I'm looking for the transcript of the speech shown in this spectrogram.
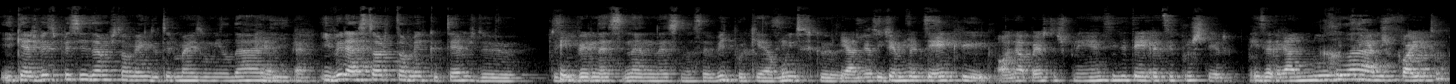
e que às vezes precisamos também de ter mais humildade é, e, é. e ver a sorte também que temos de de Sim. viver nesse, nesse, nessa vida, porque há Sim. muitos que. E às vezes temos até que olhar para estas experiências e até agradecer por as ter. E se calhar nunca claro. teríamos feito,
